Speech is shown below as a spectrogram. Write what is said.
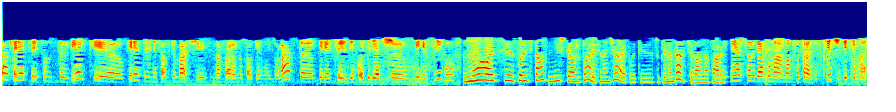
dar pereții sunt vechi, perețele ne s-au schimbat și în afară nu s-au termoizolat, pereții din cotilet și vine frigul. Nu ați solicitat niște ajutoare financiare, poate suplimentar ceva în afară? Mi-ar de acum m-am săturat de scris și de trimat.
